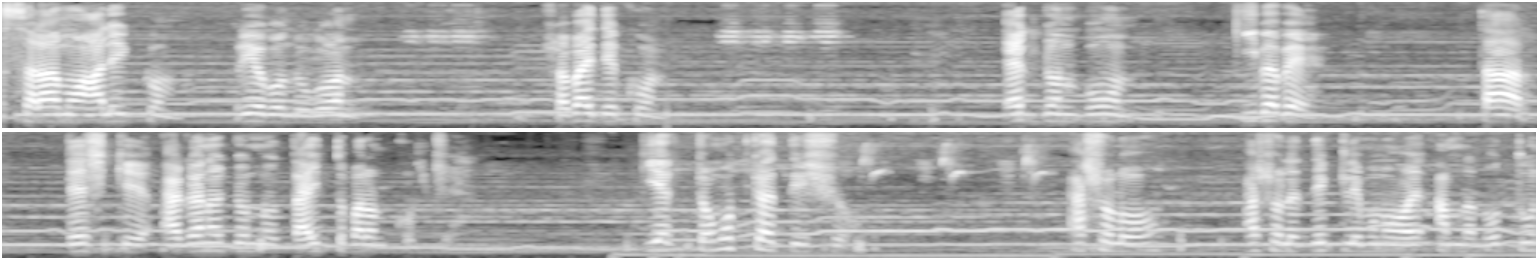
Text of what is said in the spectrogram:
আসসালামু আলাইকুম, প্রিয় বন্ধুগণ। সবাই দেখুন, একজন বোন কীভাবে তার দেশকে আগানোর জন্য দায়িত্ব পালন করছে। কি এক চমৎকার দৃশ্য। আসলে আসলে দেখলে মনে হয় আমরা নতুন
